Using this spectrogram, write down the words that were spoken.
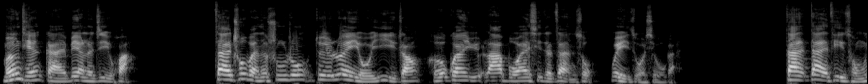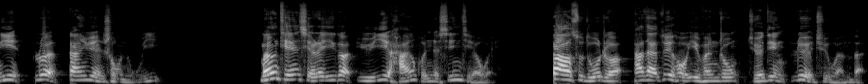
蒙恬改变了计划。在出版的书中，对《论友谊》一章和关于拉伯埃西的赞颂未作修改，但代替重印《论甘愿受奴役》。蒙恬写了一个语意含混的新结尾，告诉读者他在最后一分钟决定略去文本，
